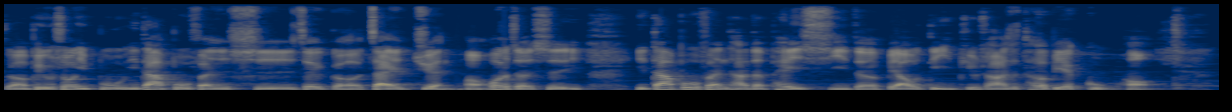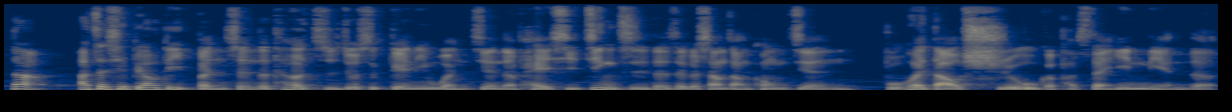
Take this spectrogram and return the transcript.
呃，比如说一部一大部分是这个债券哦，或者是一大部分它的配息的标的，比如说它是特别股哈，那啊这些标的本身的特质就是给你稳健的配息，净值的这个上涨空间。不会到十五个 percent 一年的，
